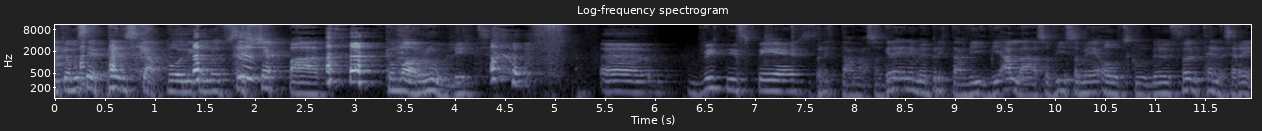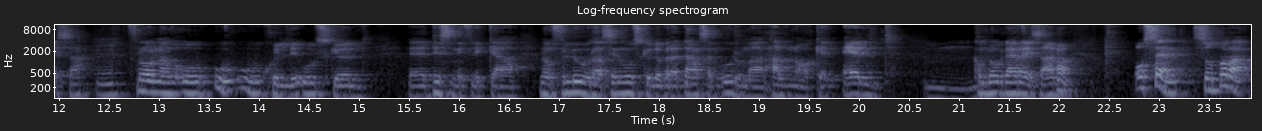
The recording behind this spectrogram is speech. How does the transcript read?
Ni kommer se pälskappor, ni kommer se käppar. Det kommer vara roligt. Eh, Britney Spears. Brittan alltså. Grejen är med Brittan, vi, vi alla, alltså vi som är old school, vi har ju följt hennes resa. Från en o, o, oskyldig oskuld, eh, Disneyflicka, när hon förlorar sin oskuld och börjar dansa med ormar, halvnaken, eld. Kommer du ihåg den resan? Ja. Och sen så bara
